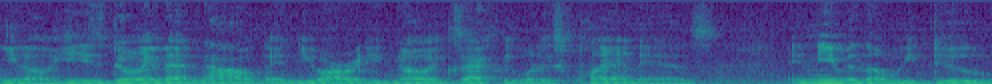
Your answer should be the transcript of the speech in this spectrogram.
you know he's doing that now and you already know exactly what his plan is. And even though we do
